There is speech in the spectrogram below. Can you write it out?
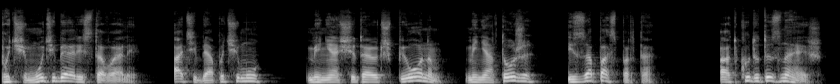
«Почему тебя арестовали? А тебя почему?» «Меня считают шпионом. Меня тоже. Из-за паспорта». «Откуда ты знаешь?»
